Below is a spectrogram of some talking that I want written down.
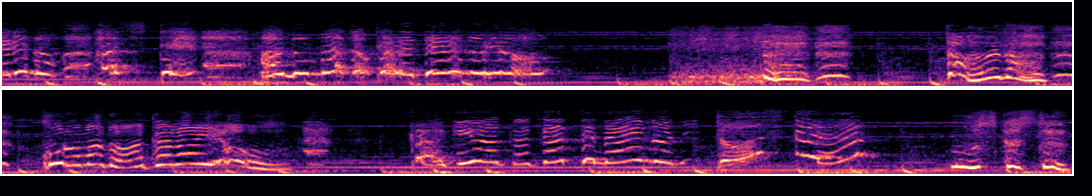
るの！走って！あの窓から出るのよ！ダメだ！この窓開かないよ！鍵はかかってないのに！どうして？もしかして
